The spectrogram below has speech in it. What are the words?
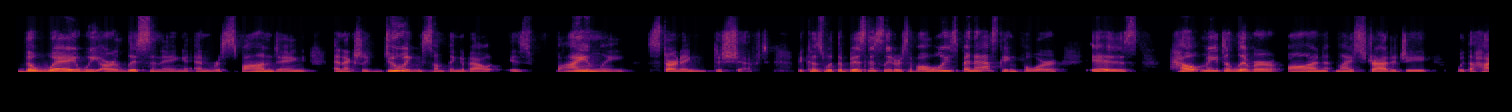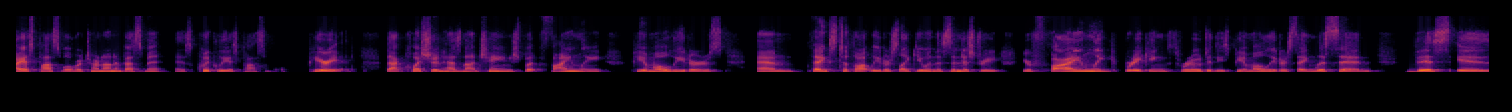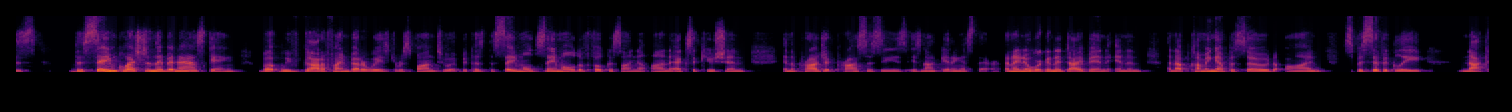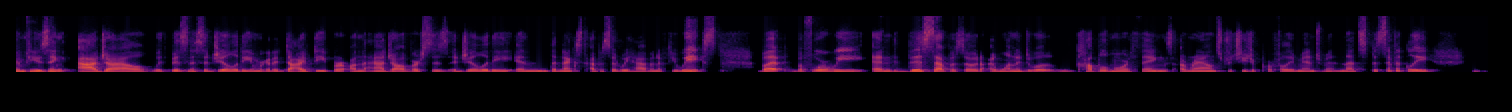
The way we are listening and responding and actually doing something about is finally starting to shift because what the business leaders have always been asking for is help me deliver on my strategy with the highest possible return on investment as quickly as possible. Period. That question has not changed, but finally, PMO leaders and thanks to thought leaders like you in this industry, you're finally breaking through to these PMO leaders saying, listen, this is the same question they've been asking, but we've got to find better ways to respond to it because the same old, same old of focus on, on execution in the project processes is not getting us there. And I know we're going to dive in in an, an upcoming episode on specifically not confusing agile with business agility. And we're going to dive deeper on the agile versus agility in the next episode we have in a few weeks. But before we end this episode, I want to do a couple more things around strategic portfolio management. And that's specifically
